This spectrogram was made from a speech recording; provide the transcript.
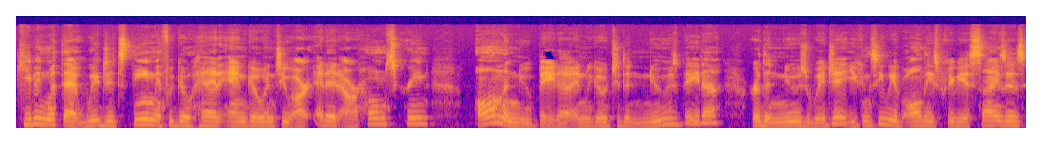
Keeping with that widgets theme, if we go ahead and go into our edit our home screen on the new beta and we go to the news beta or the news widget, you can see we have all these previous sizes.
